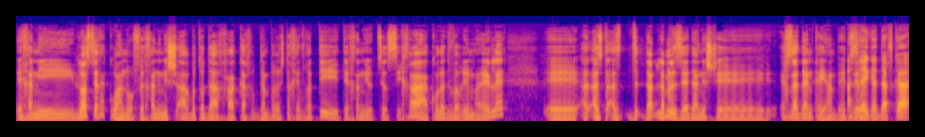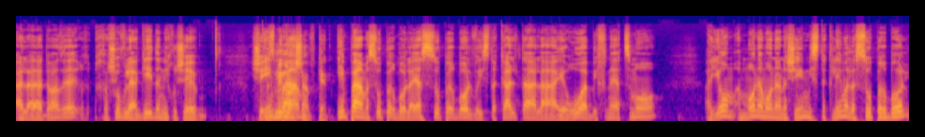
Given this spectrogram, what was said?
איך אני לא עושה רק one-off, איך אני נשאר בתודעה אחר כך גם ברשת החברתית, איך אני יוצר שיחה, כל הדברים האלה. אה, אז, אז זה- למה לזה עדיין יש... אה, איך זה עדיין קיים בעצם? אז רגע, דווקא על הדבר הזה חשוב להגיד, אני חושב, שאם פעם, עכשיו, כן. אם פעם הסופרבול היה סופרבול והסתכלת על האירוע בפני עצמו, היום המון המון אנשים מסתכלים על הסופרבול,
